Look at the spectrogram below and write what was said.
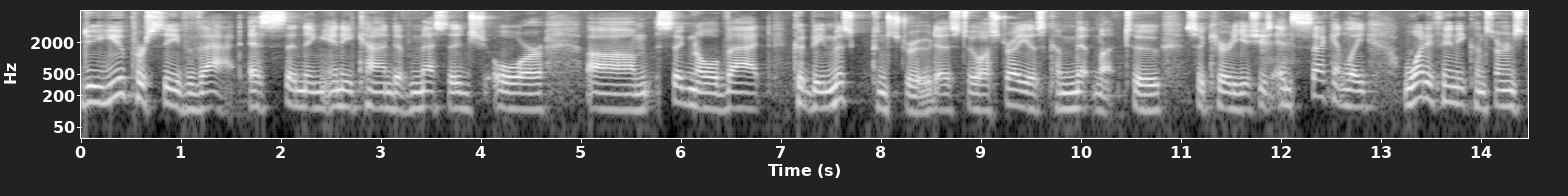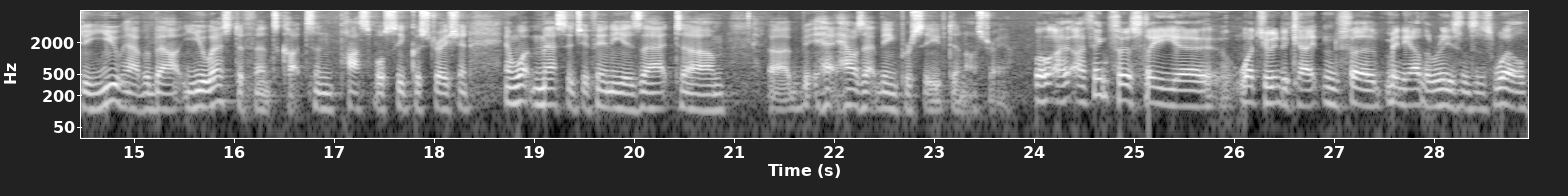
Do you perceive that as sending any kind of message or um, signal that could be misconstrued as to Australia's commitment to security issues? And secondly, what, if any, concerns do you have about U.S. defense cuts and possible sequestration? And what message, if any, is that? Um, uh, how's that being perceived in Australia? Well, I, I think firstly, uh, what you indicate, and for many other reasons as well,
